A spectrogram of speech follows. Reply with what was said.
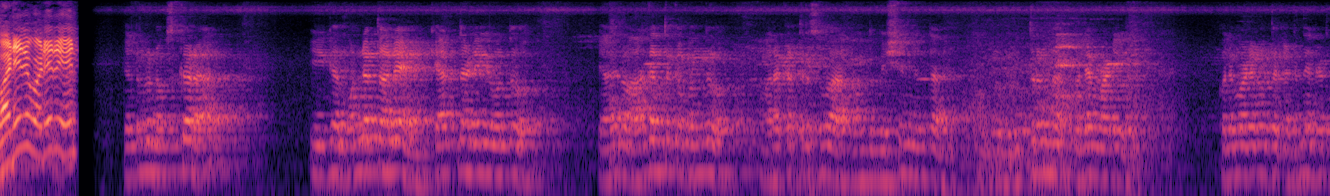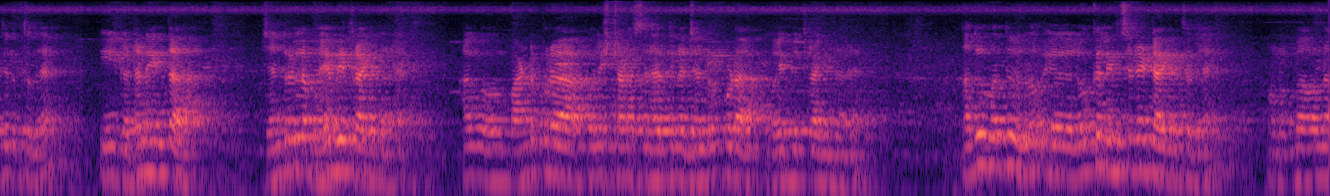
ಹೊಡೀರಿ ಹೊಡೀರಿ ಏನು ಎಲ್ರಿಗೂ ನಮಸ್ಕಾರ. ಈಗ ಮೊನ್ನೆ ತಾನೇ ಕ್ಯಾತ್ನಾಡಿಗೆ ಒಂದು ಯಾರೋ ಆಗಂತಕ ಬಂದು ಮರ ಕತ್ತರಿಸುವ ಒಂದು ಮಿಷನ್ನಿಂದ ಒಬ್ಬರು ವೃದ್ಧರನ್ನ ಕೊಲೆ ಮಾಡಿ ಕೊಲೆ ಮಾಡಿರುವಂಥ ಘಟನೆ ನಡೆದಿರುತ್ತದೆ. ಈ ಘಟನೆಯಿಂದ ಜನರೆಲ್ಲ ಭಯಭೀತರಾಗಿದ್ದಾರೆ. ಹಾಗೂ ಪಾಂಡವಪುರ ಪೊಲೀಸ್ ಠಾಣಾ ಸರಹದ್ದಿನ ಜನರು ಕೂಡ ಭಯಭೀತರಾಗಿದ್ದಾರೆ. ಅದು ಒಂದು ಲೋಕಲ್ ಇನ್ಸಿಡೆಂಟ್ ಆಗಿರ್ತದೆ. ಅವನೊಬ್ಬ ಅವನ್ನ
